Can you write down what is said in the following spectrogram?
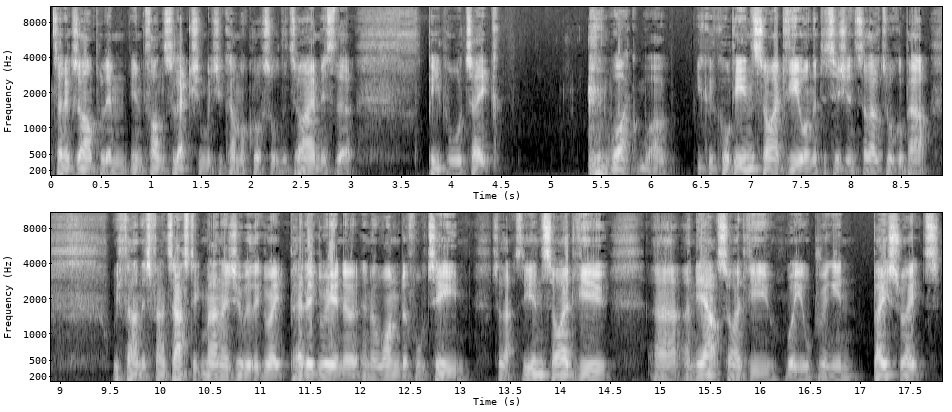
so an example in, in fund selection, which you come across all the time, is that people will take what, what you could call the inside view on the decision. So they'll talk about we found this fantastic manager with a great pedigree and a, and a wonderful team. So that's the inside view, uh, and the outside view, where you'll bring in base rates,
